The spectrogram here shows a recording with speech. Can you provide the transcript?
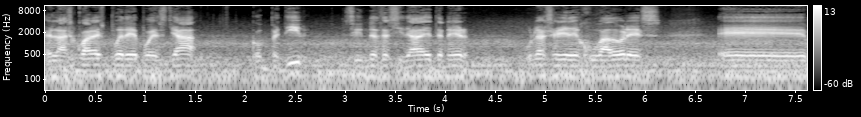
en las cuales puede pues ya competir sin necesidad de tener una serie de jugadores eh,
